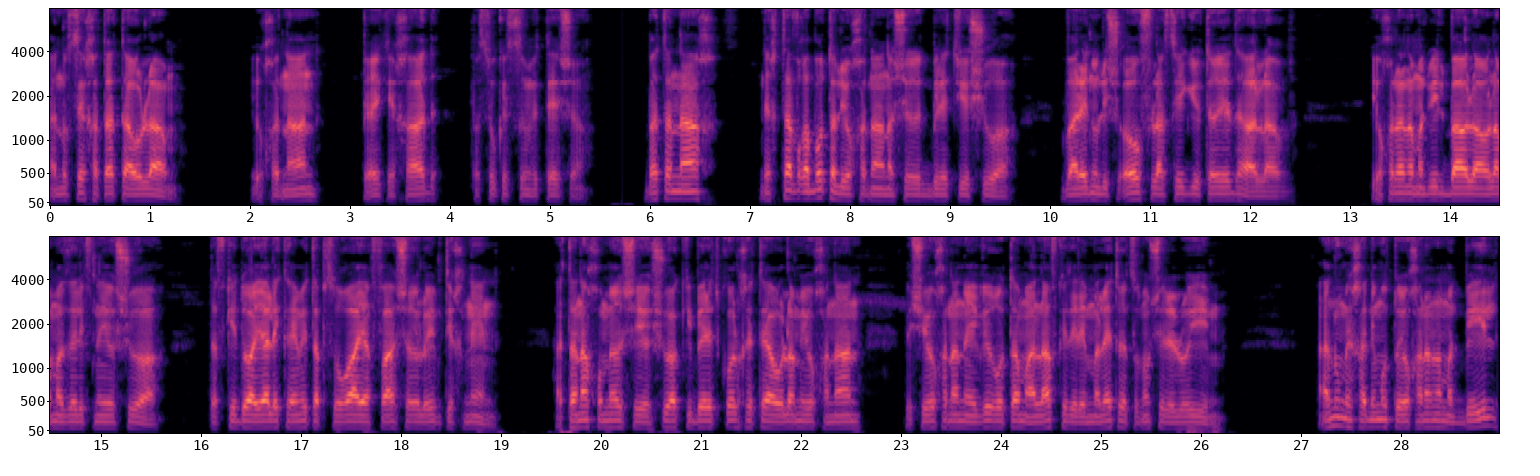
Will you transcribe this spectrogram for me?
הנושא חטאת העולם. יוחנן, פרק 1, פסוק 29. בתנ"ך נכתב רבות על יוחנן אשר הטביל את ישוע, ועלינו לשאוף להשיג יותר ידע עליו. יוחנן המטביל בא לעולם הזה לפני ישוע. תפקידו היה לקיים את הבשורה היפה אשר אלוהים תכנן. התנ"ך אומר שישוע קיבל את כל חטאי העולם מיוחנן, ושיוחנן העביר אותם עליו כדי למלא את רצונו של אלוהים. אנו מכנים אותו יוחנן המטביל,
